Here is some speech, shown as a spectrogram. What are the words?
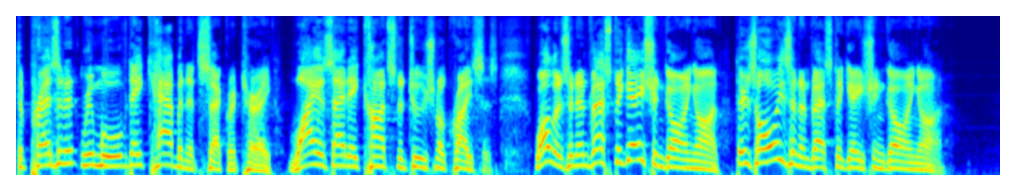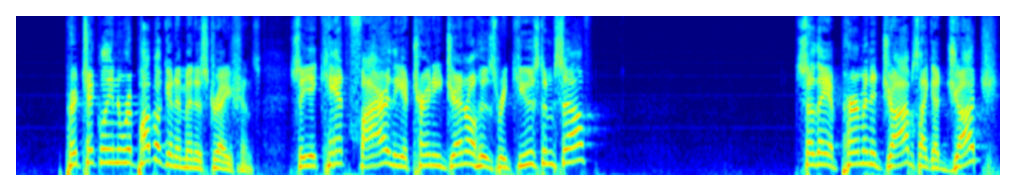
The president removed a cabinet secretary. Why is that a constitutional crisis? Well, there's an investigation going on. There's always an investigation going on, particularly in Republican administrations. So you can't fire the attorney general who's recused himself? So they have permanent jobs like a judge?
